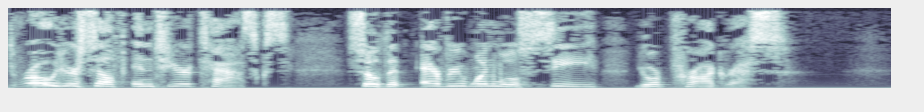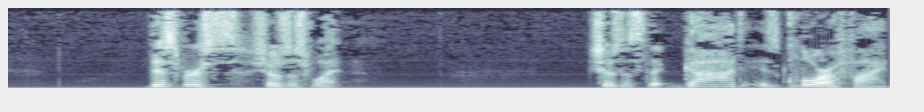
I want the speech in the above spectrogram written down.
Throw yourself into your tasks so that everyone will see your progress. This verse shows us what? Shows us that God is glorified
